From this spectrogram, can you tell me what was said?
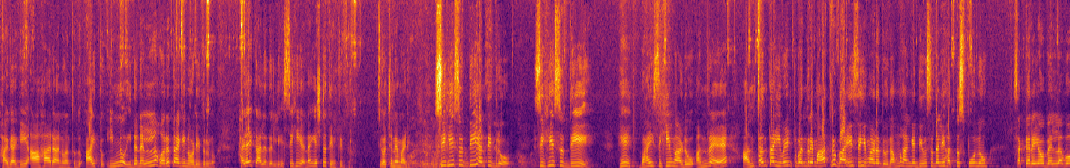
ಹಾಗಾಗಿ ಆಹಾರ ಅನ್ನುವಂಥದ್ದು ಆಯಿತು. ಇನ್ನು ಇದನ್ನೆಲ್ಲ ಹೊರತಾಗಿ ನೋಡಿದ್ರು ಹಳೆ ಕಾಲದಲ್ಲಿ ಸಿಹಿಯನ್ನು ಎಷ್ಟು ತಿಂತಿದ್ರು? ಯೋಚನೆ ಮಾಡಿ. ಸಿಹಿ ಸುದ್ದಿ ಅಂತಿದ್ರು. ಸಿಹಿ ಸುದ್ದಿ. ಹೇ, ಬಾಯಿ ಸಿಹಿ ಮಾಡು. ಅಂದರೆ ಅಂಥಂಥ ಇವೆಂಟ್ ಬಂದರೆ ಮಾತ್ರ ಬಾಯಿ ಸಿಹಿ ಮಾಡೋದು. ನಮ್ಮ ಹಾಗೆ ದಿವಸದಲ್ಲಿ ಹತ್ತು ಸ್ಪೂನು ಸಕ್ಕರೆಯೋ, ಬೆಲ್ಲವೋ,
